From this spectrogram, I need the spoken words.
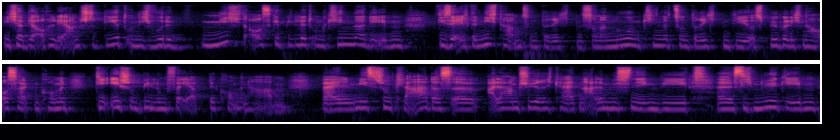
Ich habe ja auch Lehramt studiert und ich wurde nicht ausgebildet, um Kinder, die eben diese Eltern nicht haben, zu unterrichten, sondern nur um Kinder zu unterrichten, die aus bürgerlichen Haushalten kommen, die eh schon Bildung vererbt bekommen bekommen haben. Weil mir ist schon klar, dass äh, alle haben Schwierigkeiten, alle müssen irgendwie äh, sich Mühe geben.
